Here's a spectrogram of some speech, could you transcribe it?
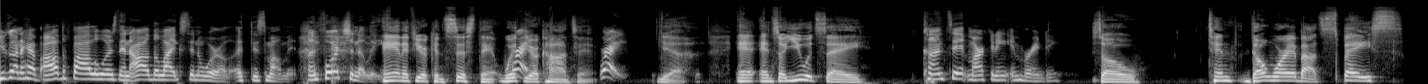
you're gonna have all the followers and all the likes in the world at this moment. Unfortunately. And if you're consistent with Right. your content. right. Yeah. And and so you would say Content marketing and branding. So, ten. Don't worry about space.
